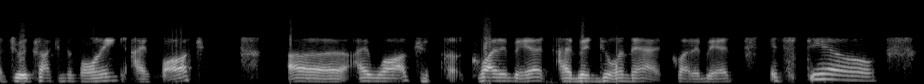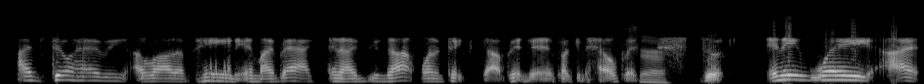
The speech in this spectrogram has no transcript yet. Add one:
at two o'clock in the morning. I walk. Uh, I walk uh, quite a bit. I've been doing that quite a bit. It's still, I'm still having a lot of pain in my back, and I do not want to take the gabapentin if I can help it. Sure. So, any way, I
